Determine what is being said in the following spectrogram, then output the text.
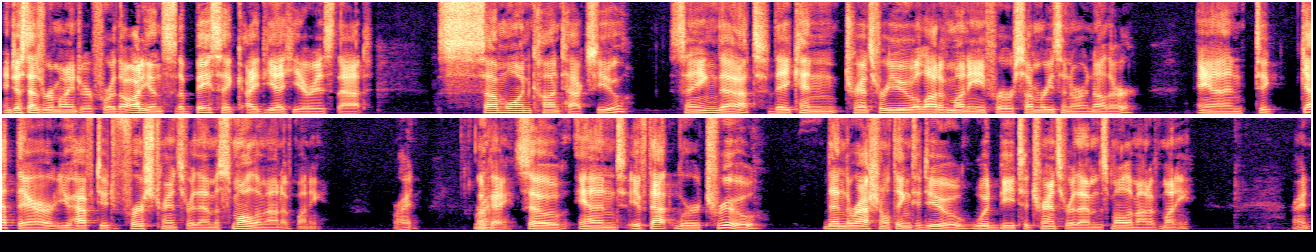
and just as a reminder for the audience, the basic idea here is that someone contacts you saying that they can transfer you a lot of money for some reason or another. And to get there, you have to first transfer them a small amount of money. Right. right. Okay. So, and if that were true, then the rational thing to do would be to transfer them a small amount of money. Right.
